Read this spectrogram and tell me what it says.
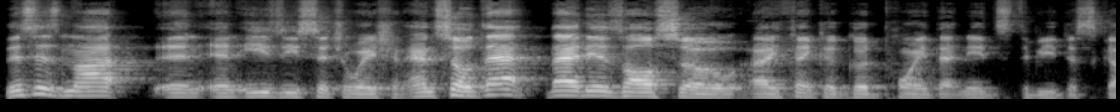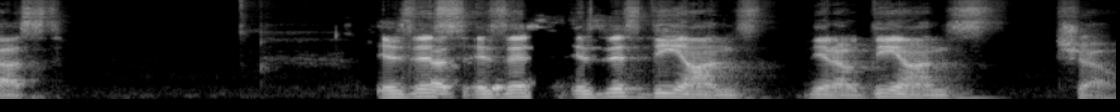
This is not an, an easy situation. And so that that is also, I think, a good point that needs to be discussed. Is this That's, is this is this Deion's, you know, Deion's show?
